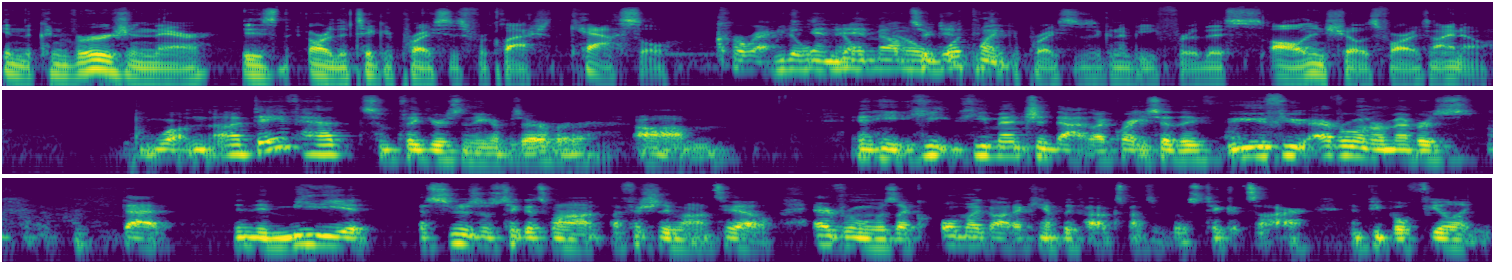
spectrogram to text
in the conversion there is are the ticket prices for Clash of the Castle. correct. We don't, and, we don't and Meltzer know what the point ticket prices are going to be for this all-in show, as far as I know. Well, uh, Dave had some figures in the Observer, um, and he, he he mentioned that, like, right? You said if, if you everyone remembers that an immediate as soon as those tickets went on officially went on sale, everyone was like, "Oh my god, I can't believe how expensive those tickets are!" And people feeling,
